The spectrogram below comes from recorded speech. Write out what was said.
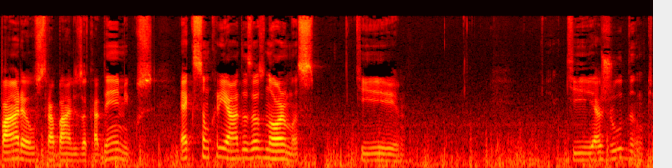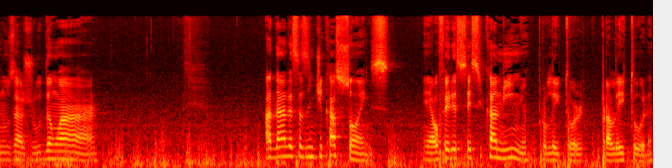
para os trabalhos acadêmicos, é que são criadas as normas que que ajudam, que nos ajudam a a dar essas indicações, é oferecer esse caminho para o leitor, para a leitura,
